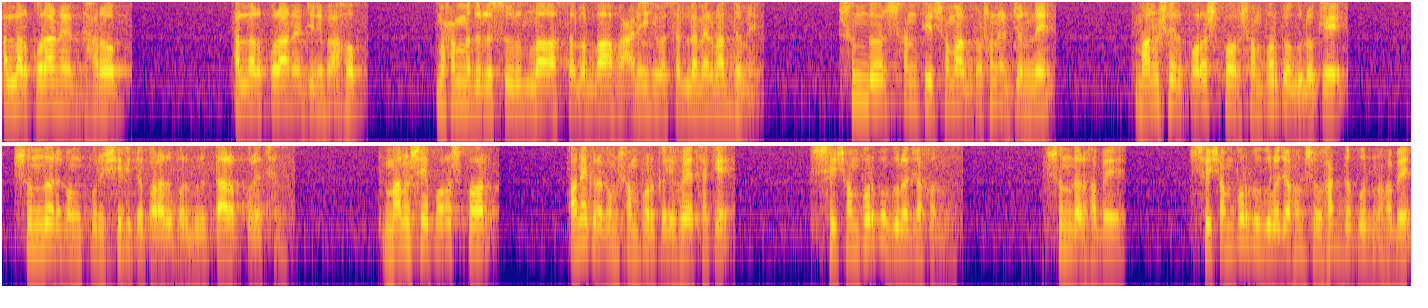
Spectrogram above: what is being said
আল্লাহর কোরআনের ধারক, আল্লাহর কোরআনের যিনি বাহক মোহাম্মদুর রসুল্লাহ সাল আলহি ওয়াসাল্লামের মাধ্যমে সুন্দর শান্তির সমাজ গঠনের জন্যে মানুষের পরস্পর সম্পর্কগুলোকে সুন্দর এবং পরিশীলিত করার উপর গুরুত্ব আরোপ করেছেন। মানুষে পরস্পর অনেক রকম সম্পর্কই হয়ে থাকে। সেই সম্পর্কগুলো যখন সুন্দর হবে সেই সম্পর্কগুলো যখন সৌহার্দ্যপূর্ণ হবে,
